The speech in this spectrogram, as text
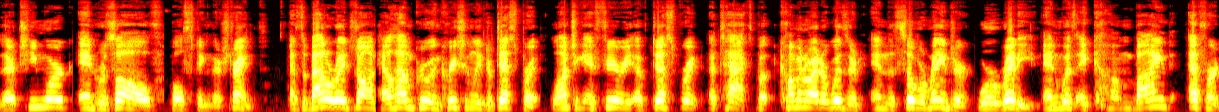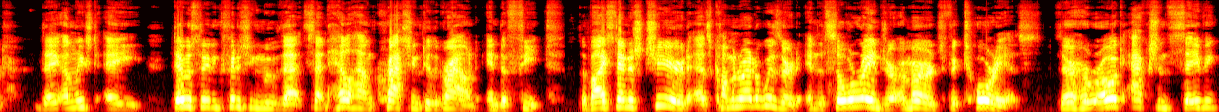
their teamwork and resolve bolstering their strength. As the battle raged on, Hellhound grew increasingly desperate, launching a fury of desperate attacks, but Kamen Rider Wizard and the Silver Ranger were ready, and with a combined effort, they unleashed a devastating finishing move that sent Hellhound crashing to the ground in defeat. The bystanders cheered as Kamen Rider Wizard and the Silver Ranger emerged victorious. Their heroic actions saving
